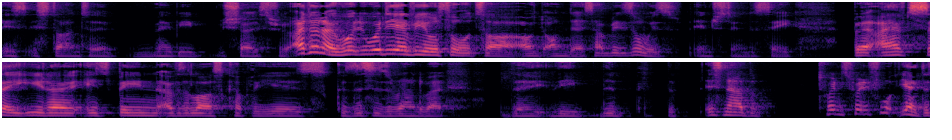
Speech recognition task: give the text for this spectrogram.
is, is starting to maybe show through. I don't know, what, whatever your thoughts are on, on this, I mean, it's always interesting to see. But I have to say, you know, it's been over the last couple of years, because this is around about the, the, the, the it's now the 2024, yeah, the,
